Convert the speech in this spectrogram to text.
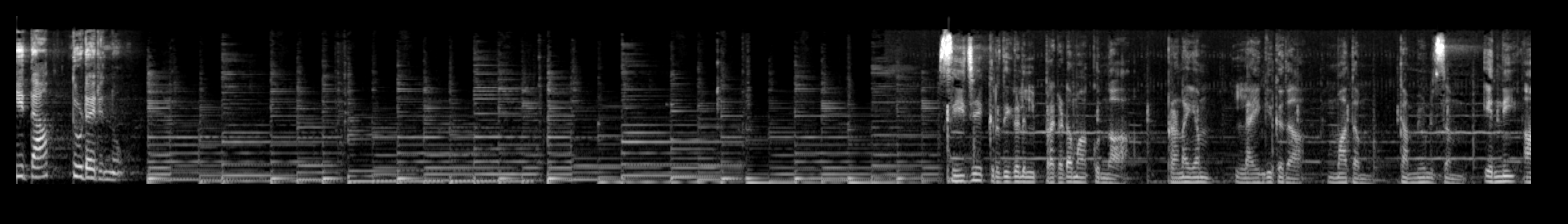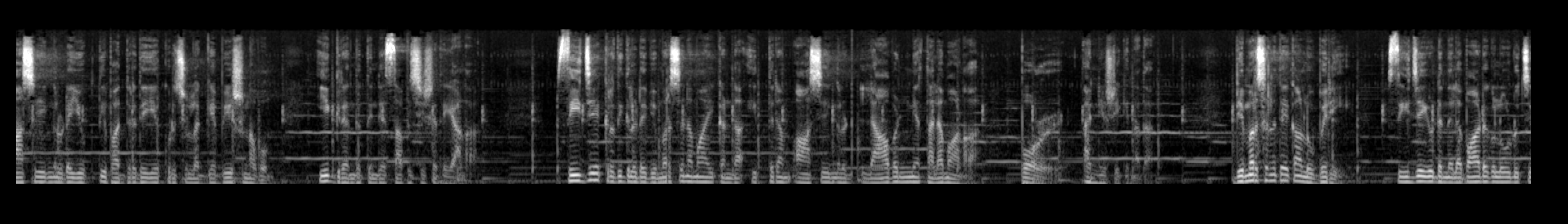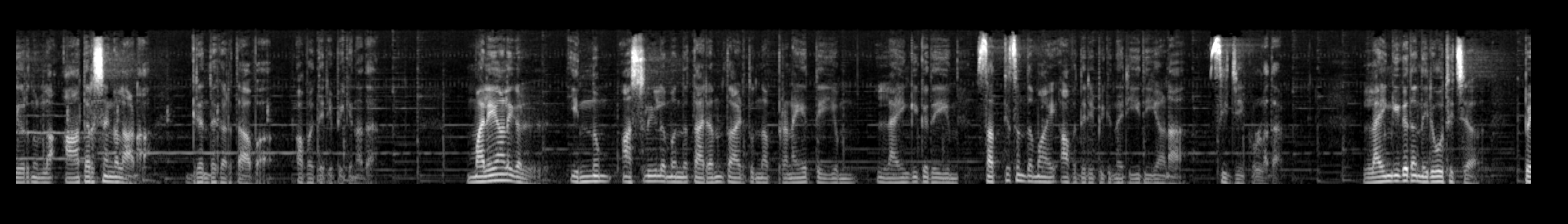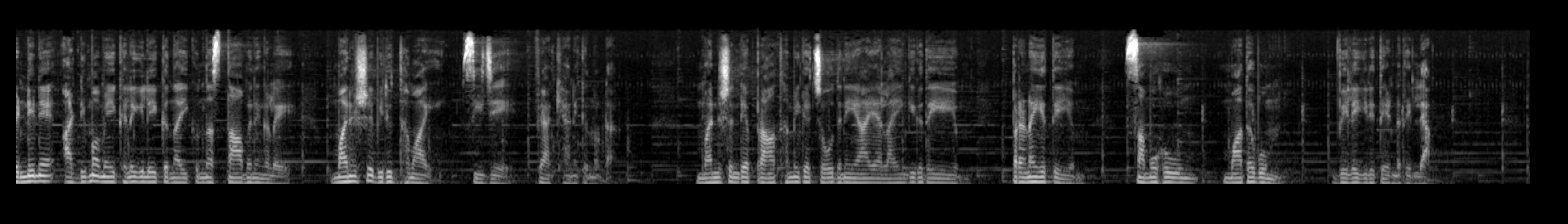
കിതാബ് തുടരുന്നു. C J കൃതികളിൽ പ്രകടമാക്കുന്ന പ്രണയം ലൈംഗികത മതം കമ്മ്യൂണിസം എന്നീ ആശയങ്ങളുടെ യുക്തിഭദ്രതയെക്കുറിച്ചുള്ള ഗവേഷണവും ഈ ഗ്രന്ഥത്തിന്റെ സവിശേഷതയാണ്. സി ജെ കൃതികളുടെ വിമർശനമായി കണ്ട ഇത്തരം ആശയങ്ങളുടെ ലാവണ്യ തലമാണ് പോൾ അന്വേഷിക്കുന്നത്. വിമർശനത്തെക്കാൾ ഉപരി സി ജെയുടെ നിലപാടുകളോട് ചേർന്നുള്ള ആദർശങ്ങളാണ് ഗ്രന്ഥകർത്താവ് അവതരിപ്പിക്കുന്നത്. മലയാളികൾ ഇന്നും അശ്ലീലമെന്ന് തരം താഴ്ത്തുന്ന പ്രണയത്തെയും ലൈംഗികതയും സത്യസന്ധമായി അവതരിപ്പിക്കുന്ന രീതിയാണ് സിജയ്ക്കുള്ളത് ലൈംഗികത നിരോധിച്ച് പെണ്ണിനെ അടിമ മേഖലയിലേക്ക് നയിക്കുന്ന സ്ഥാപനങ്ങളെ മനുഷ്യവിരുദ്ധമായി സി ജെ വ്യാഖ്യാനിക്കുന്നുണ്ട്. മനുഷ്യന്റെ പ്രാഥമിക ചോദനയായ ലൈംഗികതയെയും പ്രണയത്തെയും സമൂഹവും മതവും വിലയിരുത്തേണ്ടതില്ല.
